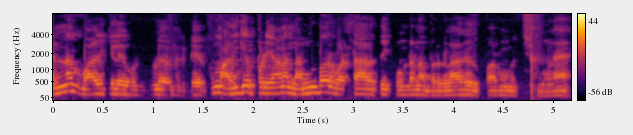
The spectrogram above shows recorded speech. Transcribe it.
எண்ணம் வாழ்க்கையில் இவர்களுக்குள்ளே இருந்துக்கிட்டே இருக்கும். அதிகப்படியான நண்பர் வட்டாரத்தை கொண்ட நபர்களாக இருப்பாருன்னு வச்சுக்கோங்களேன்.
